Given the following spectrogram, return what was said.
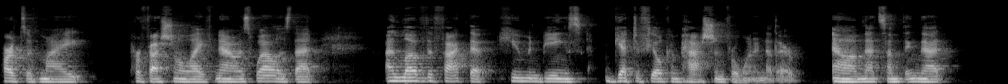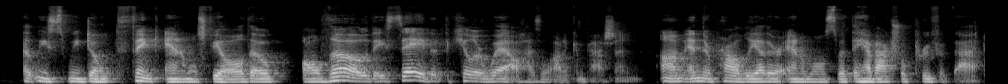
parts of my professional life now as well, is that I love the fact that human beings get to feel compassion for one another. Um, that's something that at least we don't think animals feel, although although they say that the killer whale has a lot of compassion. Um, and there are probably other animals, but they have actual proof of that.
